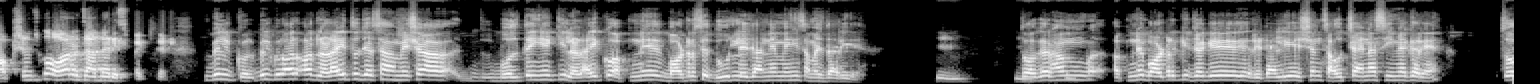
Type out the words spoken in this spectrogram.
ऑप्शंस को और ज़्यादा रिस्पेक्ट करें बिल्कुल बिल्कुल। और और लड़ाई तो जैसा हमेशा बोलते ही है कि लड़ाई को अपने बॉर्डर से दूर ले जाने में ही समझदारी है। हुँ, तो हुँ, अगर हम अपने बॉर्डर की जगह रिटेलिएशन साउथ चाइना सी में करें तो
